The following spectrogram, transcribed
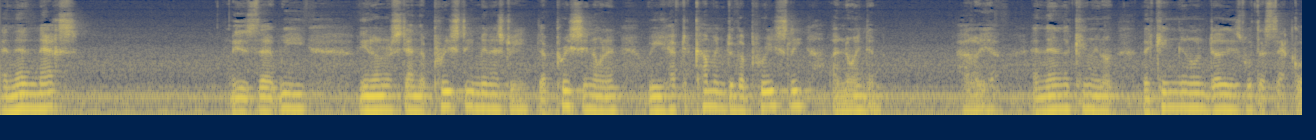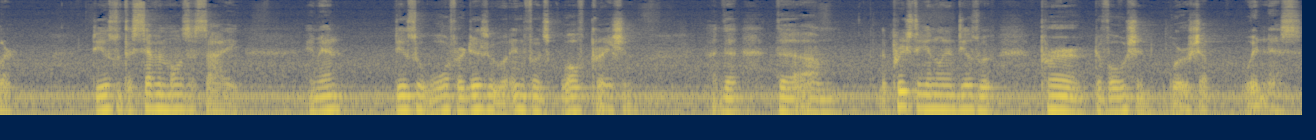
and then next is that we you understand the priestly ministry, the priestly anointing. We have to come into the priestly anointing. Hallelujah. And then the kingdom, the kingdom deals with the secular, deals with the seven modes society. Amen. Deals with warfare, deals with influence, wealth creation. The the um, the priestly anointing deals with prayer, devotion, worship, witness.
